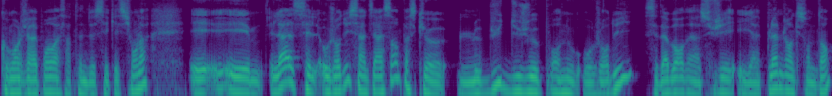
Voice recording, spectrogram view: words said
comment je vais répondre à certaines de ces questions-là? Et, et là, aujourd'hui, c'est intéressant parce que le but du jeu pour nous aujourd'hui, c'est d'aborder un sujet et il y a plein de gens qui sont dedans.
